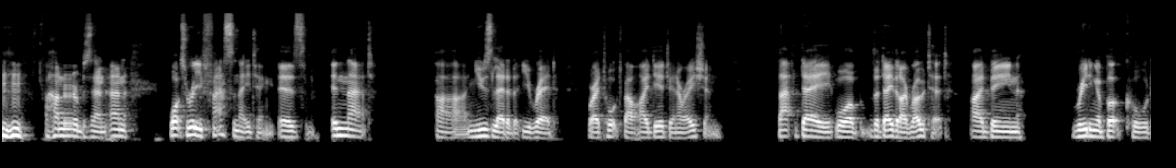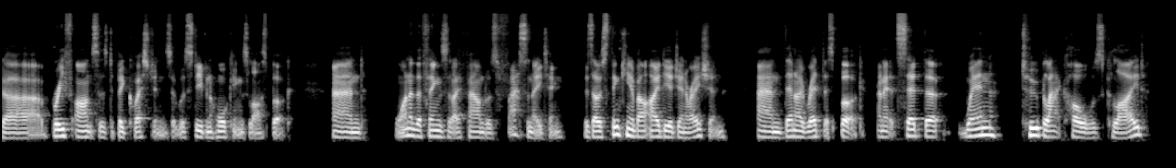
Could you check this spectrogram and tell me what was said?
Mm-hmm. 100%. And what's really fascinating is in that uh, newsletter that you read, where I talked about idea generation, that day, or the day that I wrote it, I'd been reading a book called uh, Brief Answers to Big Questions. It was Stephen Hawking's last book. And one of the things that I found was fascinating is I was thinking about idea generation. And then I read this book, and it said that when two black holes collide,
